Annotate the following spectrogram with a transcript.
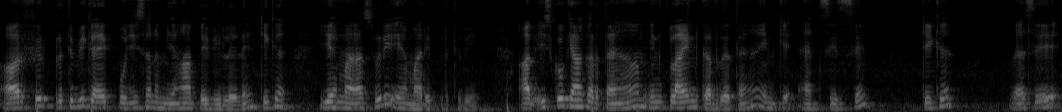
और फिर पृथ्वी का एक पोजीशन हम यहाँ पे भी ले लें, ठीक है? ये हमारा सूर्य, ये हमारी पृथ्वी। अब इसको क्या करते हैं हम? इंक्लाइन कर देते हैं इनके एक्सिस से, ठीक है? वैसे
